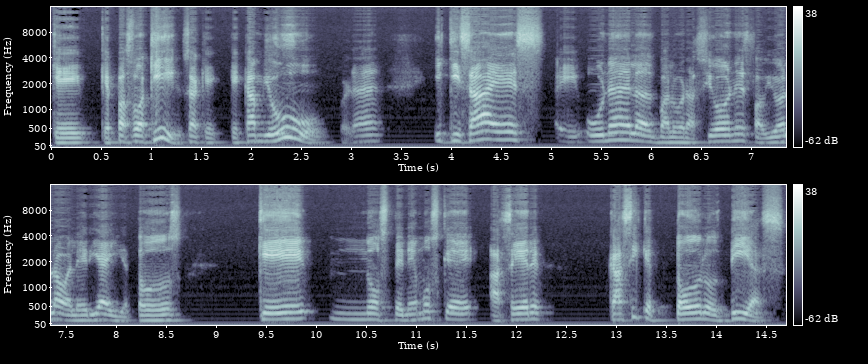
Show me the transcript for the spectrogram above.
¿Qué, pasó aquí? O sea, ¿qué, cambio hubo? ¿verdad? Y quizá es eh, una de las valoraciones, Fabiola, Valeria y a todos, que nos tenemos que hacer casi que todos los días.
